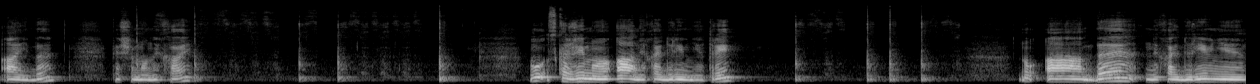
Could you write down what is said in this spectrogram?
А і Б. Пишемо нехай. Ну, скажімо, А нехай дорівнює 3. Ну, а Б нехай дорівнює.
